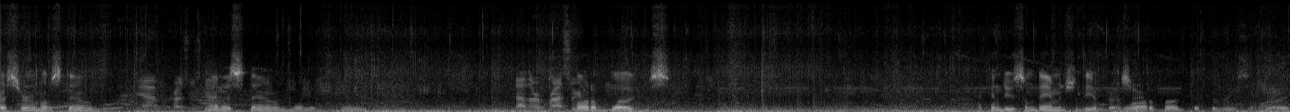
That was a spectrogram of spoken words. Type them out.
Oppressor almost down. Yeah, oppressor's down. Menace down. Another oppressor. A lot of bugs. I can do some damage to the oppressor. A lot of bugs at the reset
